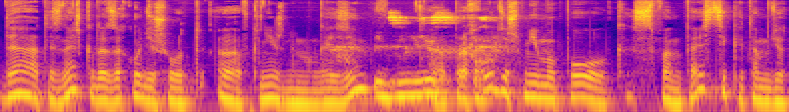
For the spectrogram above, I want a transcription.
Да, ты знаешь, когда заходишь вот э, в книжный магазин, э, проходишь мимо полок с фантастикой, там идет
